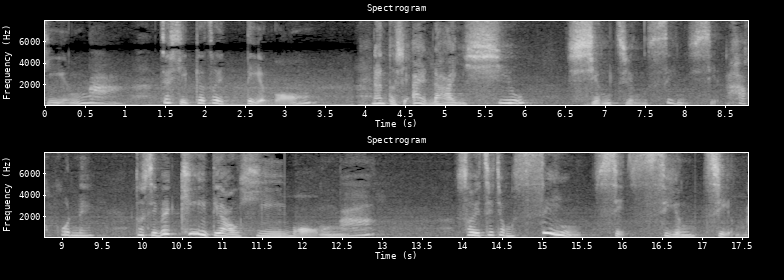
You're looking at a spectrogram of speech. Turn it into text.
行啊，这是叫做德哦。咱都是爱来修，心正信心学分呢，都是要去掉希望啊。所以这种信是行正啊，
